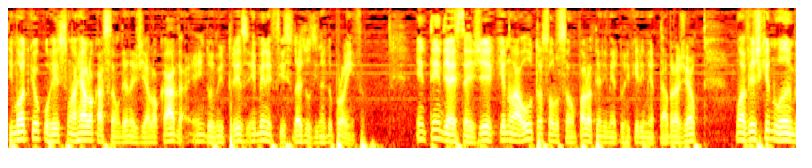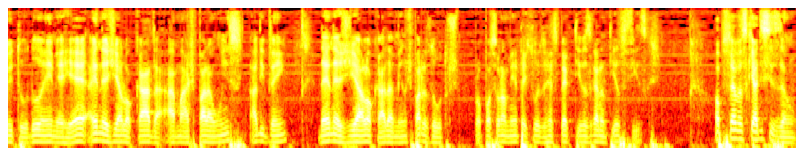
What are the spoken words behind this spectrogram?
de modo que ocorresse uma realocação de energia alocada em 2013 em benefício das usinas do Proinfa. Entende a SRG que não há outra solução para o atendimento do requerimento da Abragel, uma vez que no âmbito do MRE a energia alocada a mais para uns advém da energia alocada a menos para os outros, proporcionalmente às suas respectivas garantias físicas. Observa-se que a decisão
